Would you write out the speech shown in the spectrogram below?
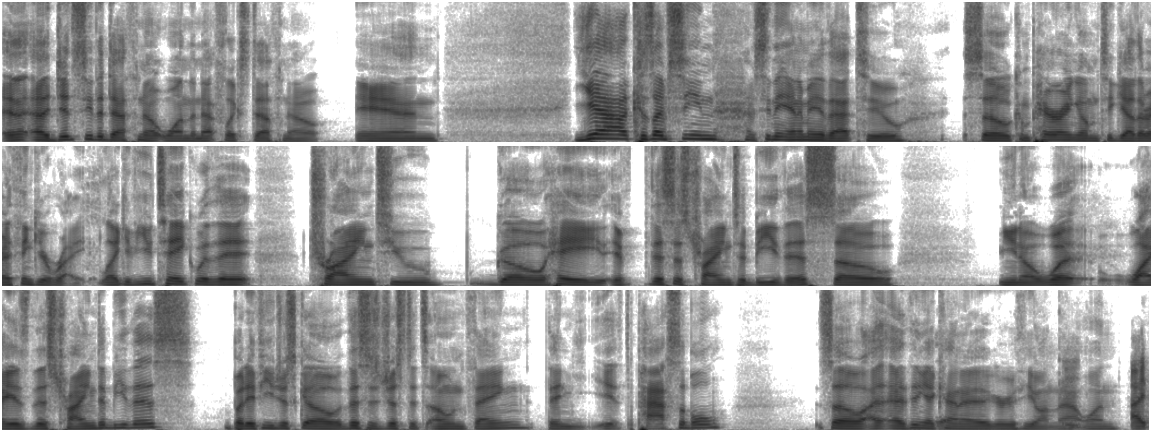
and I did see the Death Note one, the Netflix Death Note, and yeah, because I've seen I've seen the anime of that too. So comparing them together, I think you're right. Like if you take with it trying to go, hey, if this is trying to be this, so you know what? Why is this trying to be this? But if you just go, this is just its own thing, then it's passable. So I, I think I kind of agree with you on that one. I,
